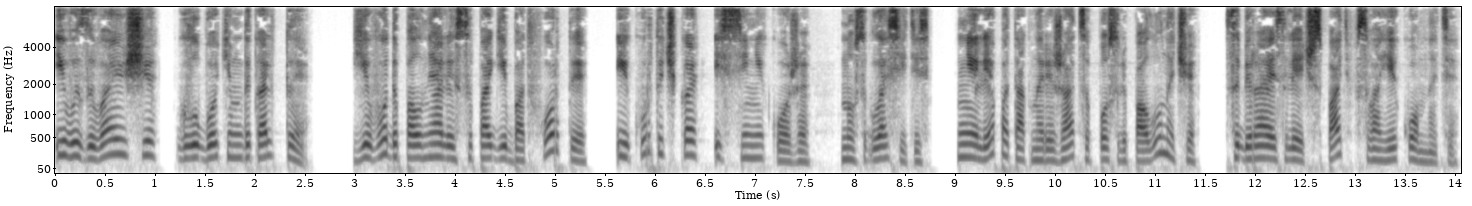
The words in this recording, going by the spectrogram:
и вызывающе глубоким декольте, его дополняли сапоги Батфорты и курточка из синей кожи. Но согласитесь, нелепо так наряжаться после полуночи, собираясь лечь спать в своей комнате.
